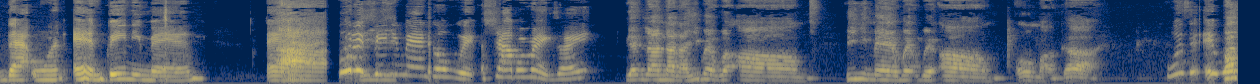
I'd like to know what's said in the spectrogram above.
That one and Beenie Man. And ah, who did Beenie Man go with? Shabba Ranks, right? Yeah, no, no, no. He went with um Beenie Man went with um. Oh my God. Was it? It was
